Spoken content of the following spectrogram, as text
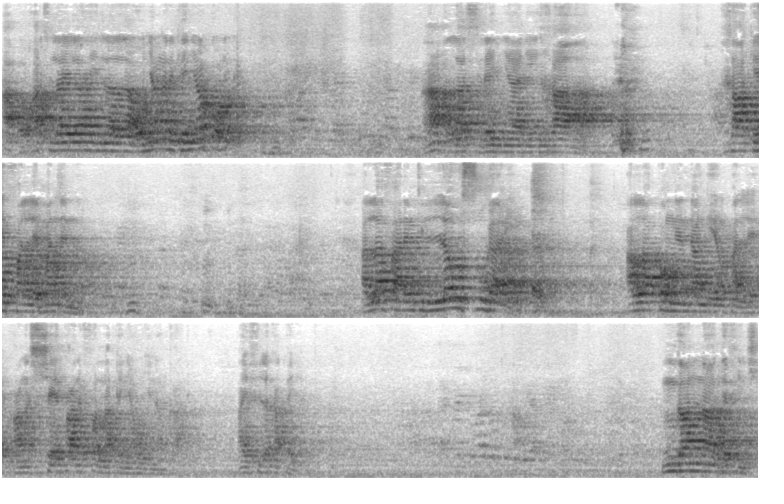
a o hat la ilaha illallah. O nyanga ne kenya ko a Allah sirenya ni kha. Kha ke falle manen. Allah farenti law sugari. Allah ko ngendangi yang palle. Ana syaitan falla kenya ho ay fila ka nganna definci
